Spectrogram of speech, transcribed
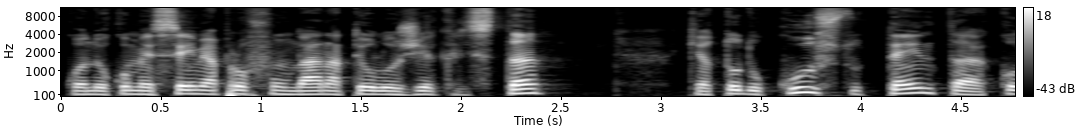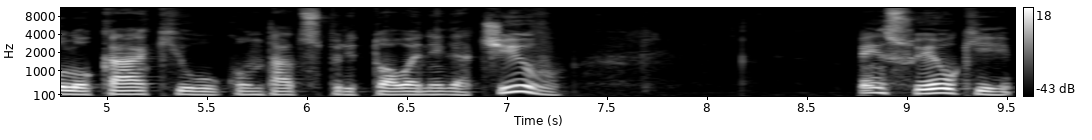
quando eu comecei a me aprofundar na teologia cristã, que a todo custo tenta colocar que o contato espiritual é negativo, penso eu que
